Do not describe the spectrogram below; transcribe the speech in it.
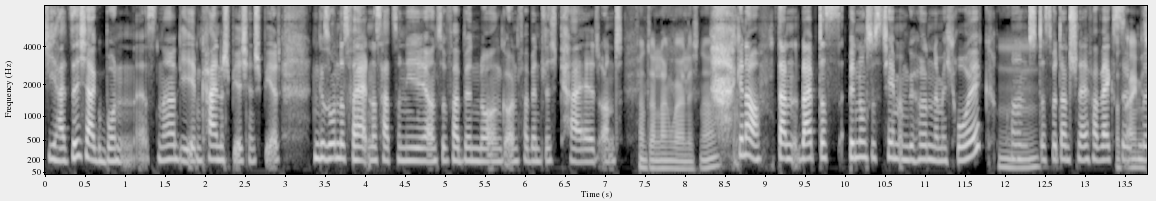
die halt sicher gebunden ist, ne, die eben keine Spielchen spielt, ein gesundes Verhältnis hat zur Nähe und zur Verbindung und Verbindlichkeit und Ich fand das langweilig, ne? genau, dann bleibt das Bindungssystem im Gehirn nämlich ruhig Mhm. und das wird dann schnell verwechselt Was eigentlich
